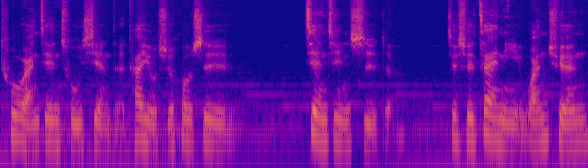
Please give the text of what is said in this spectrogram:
突然间出现的，它有时候是渐进式的，就是在你完全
